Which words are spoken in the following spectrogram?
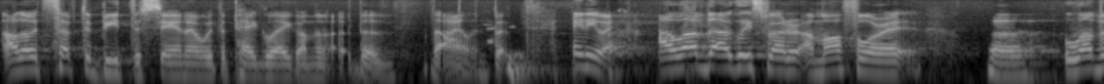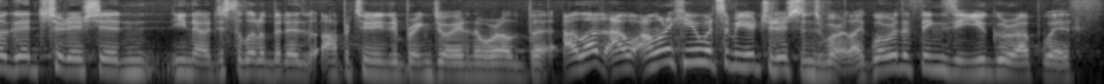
although it's tough to beat the Santa with the peg leg on the, the, the island. But anyway, I love the ugly sweater. I'm all for it. Uh, love a good tradition, you know, just a little bit of opportunity to bring joy in the world. But I love, I, I want to hear what some of your traditions were. Like, what were the things that you grew up with,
